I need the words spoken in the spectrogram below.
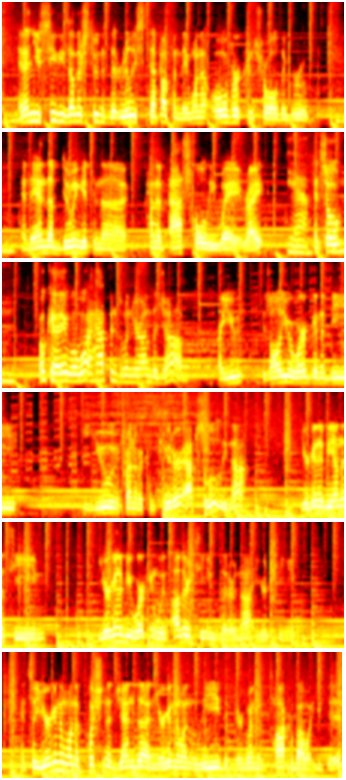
And then you see these other students that really step up and they want to over control the group. And they end up doing it in a kind of assholey way, right? Yeah. And so, mm-hmm. okay, well, what happens when you're on the job? Are you, is all your work going to be you in front of a computer? Absolutely not. You're going to be on a team you're going to be working with other teams that are not your team. And so you're going to want to push an agenda and you're going to want to lead and you're going to talk about what you did.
